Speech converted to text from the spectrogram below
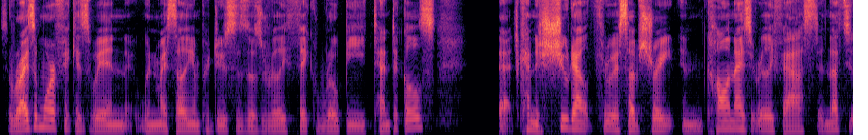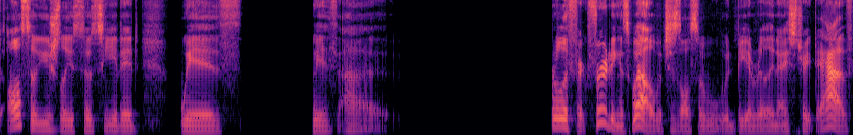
So rhizomorphic is when when mycelium produces those really thick, ropey tentacles that kind of shoot out through a substrate and colonize it really fast. And that's also usually associated with with uh, prolific fruiting as well, which is also would be a really nice trait to have.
